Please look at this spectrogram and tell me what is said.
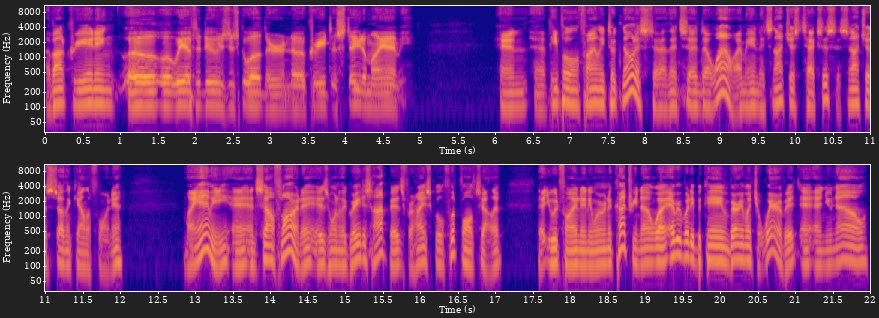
about creating. Well, what we have to do is just go out there and uh, create the state of Miami. And uh, people finally took notice uh, that said, uh, wow, I mean, it's not just Texas, it's not just Southern California. Miami and, and South Florida is one of the greatest hotbeds for high school football talent that you would find anywhere in the country. Now, uh, everybody became very much aware of it, and, and you now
